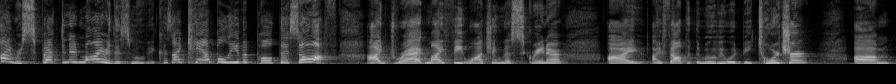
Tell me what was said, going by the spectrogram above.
I respect and admire this movie because I can't believe it pulled this off. I dragged my feet watching this screener. I I felt that the movie would be torture. Um,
